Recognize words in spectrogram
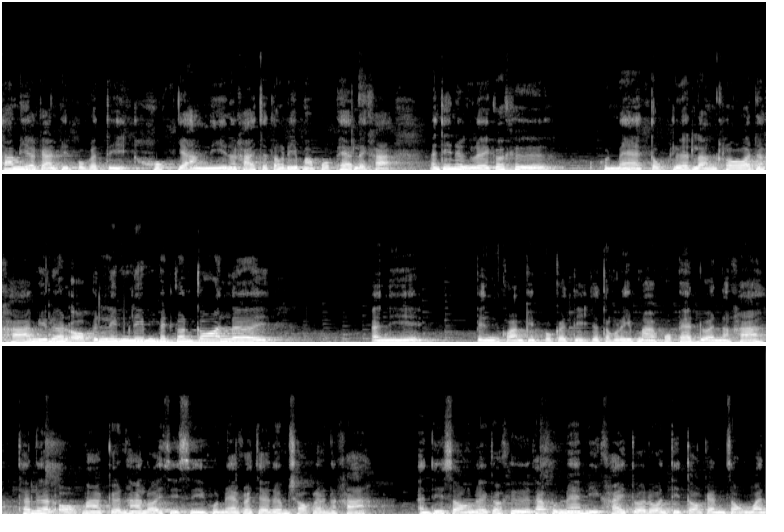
ถ้ามีอาการผิดปกติ 6 อย่างนี้นะคะ จะต้องรีบมาพบแพทย์เลยค่ะ อันที่หนึ่งเลยก็คือ คุณแม่ตกเลือดหลังคลอดนะคะ มีเลือดออกเป็นริมๆเป็นก้อนๆเลย อันนี้ เป็นความผิดปกติจะต้องรีบมาพบแพทย์ด่วนนะคะ ถ้าเลือดออกมากเกิน 500ซีซีคุณแม่ก็จะเริ่มช็อกแล้วนะคะ อันที่สองเลยก็คือถ้าคุณแม่มีไข้ตัวร้อนติดต่อกัน 2 วัน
